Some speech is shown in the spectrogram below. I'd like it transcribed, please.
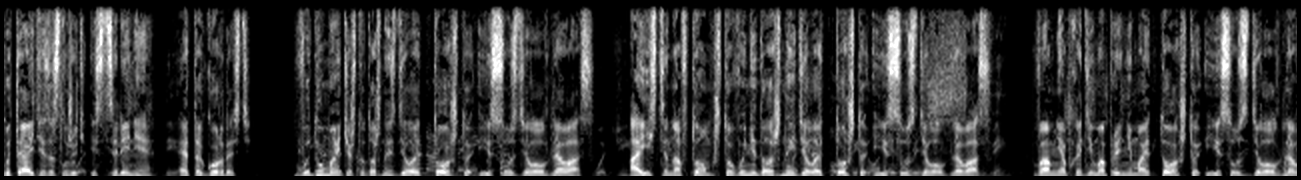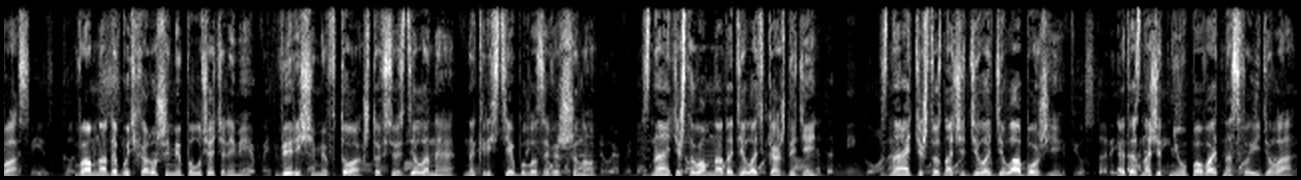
пытаетесь заслужить исцеление, это гордость. Вы думаете, что должны сделать то, что Иисус сделал для вас. А истина в том, что вы не должны делать то, что Иисус сделал для вас. Вам необходимо принимать то, что Иисус сделал для вас. Вам надо быть хорошими получателями, верящими в то, что все сделанное на кресте было завершено. Знаете, что вам надо делать каждый день? Знаете, что значит делать дела Божьи? Это значит не уповать на свои дела.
